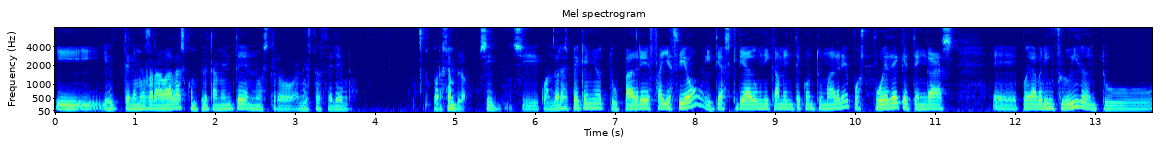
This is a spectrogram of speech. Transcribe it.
Y, tenemos grabadas completamente en nuestro, en nuestro cerebro. Por ejemplo, si, si, cuando eras pequeño tu padre falleció y te has criado únicamente con tu madre, pues puede que tengas eh, puede haber influido en tu,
